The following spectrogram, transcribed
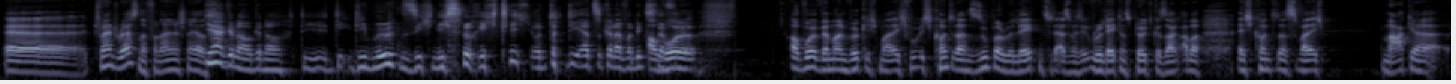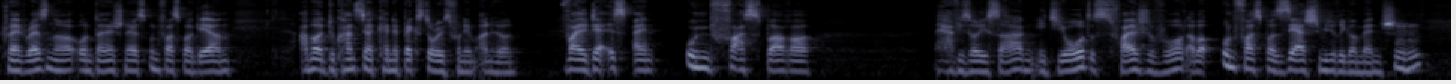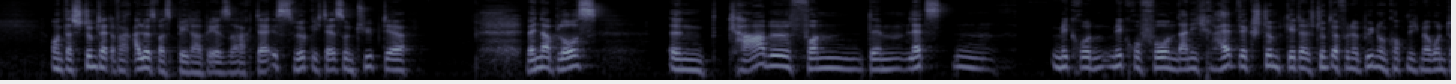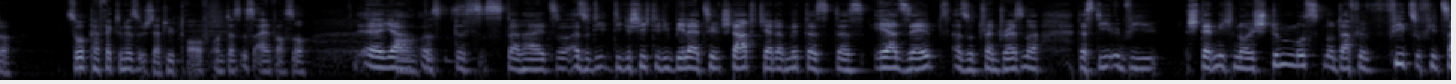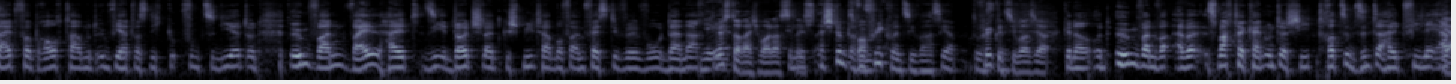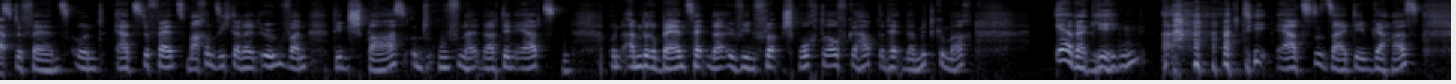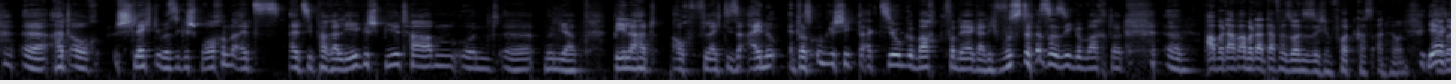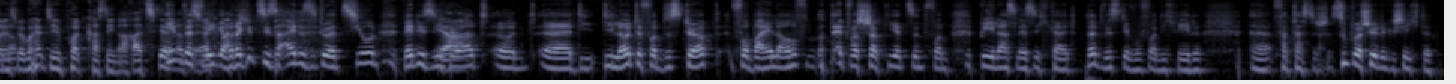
Äh, Trent Reznor von Nine Inch Nails. Ja, genau, genau. Die, die, die mögen sich nicht so richtig und die Ärzte können einfach nichts Obwohl, dafür. obwohl, wenn man wirklich mal, ich, ich konnte dann super relaten zu der, also relaten ist blöd gesagt, aber ich konnte das, weil ich mag ja Trent Reznor und Daniel Schnells unfassbar gern, aber du kannst dir halt keine Backstories von dem anhören, weil der ist ein unfassbarer, ja, wie soll ich sagen, Idiot ist das falsche Wort, aber unfassbar sehr schwieriger Mensch. Und das stimmt halt einfach alles, was Bela B sagt. Der ist wirklich, der ist so ein Typ, der, wenn da bloß ein Kabel von dem letzten Mikro, Mikrofon da nicht halbwegs stimmt, geht er, stimmt er von der Bühne und kommt nicht mehr runter. So perfektionistisch ist der Typ drauf. Und das ist einfach so. Äh, ja, Und und das- das, ist dann halt so, also die, die Geschichte, die Bela erzählt, startet ja damit, dass, dass er selbst, also Trent Reznor, dass die irgendwie ständig neu stimmen mussten und dafür viel zu viel Zeit verbraucht haben und irgendwie hat was nicht funktioniert und irgendwann, weil halt sie in Deutschland gespielt haben auf einem Festival, wo danach Nee, Österreich war das nicht. Österreich- Stimmt, Das auf Frequency war es, ja. Frequency war es, ja. Genau, und irgendwann war, aber es macht halt keinen Unterschied. Trotzdem sind da halt viele Ärztefans und Ärztefans machen sich dann halt irgendwann den Spaß und rufen halt nach den Ärzten. Und andere Bands hätten da irgendwie einen flotten Spruch drauf gehabt und hätten da mitgemacht. Er dagegen hat die Ärzte seitdem gehasst, äh, hat auch schlecht über sie gesprochen, als, als sie parallel gespielt haben. Und äh, nun ja, Bela hat auch vielleicht diese eine etwas ungeschickte Aktion gemacht, von der er gar nicht wusste, dass er sie gemacht hat. Ähm, Aber, da, aber da, dafür sollen sie sich im Podcast anhören. Ja, wir sollen genau. jetzt, wir wollen jetzt den Podcast nicht nacherzählen. Eben deswegen, aber da Quatsch. gibt's diese eine Situation, wenn ihr sie Ja. hört und äh, die, die Leute von Disturbed vorbeilaufen und etwas schockiert sind von Belas Lässigkeit, dann wisst ihr, wovon ich rede. Äh, fantastisch, super schöne Geschichte.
